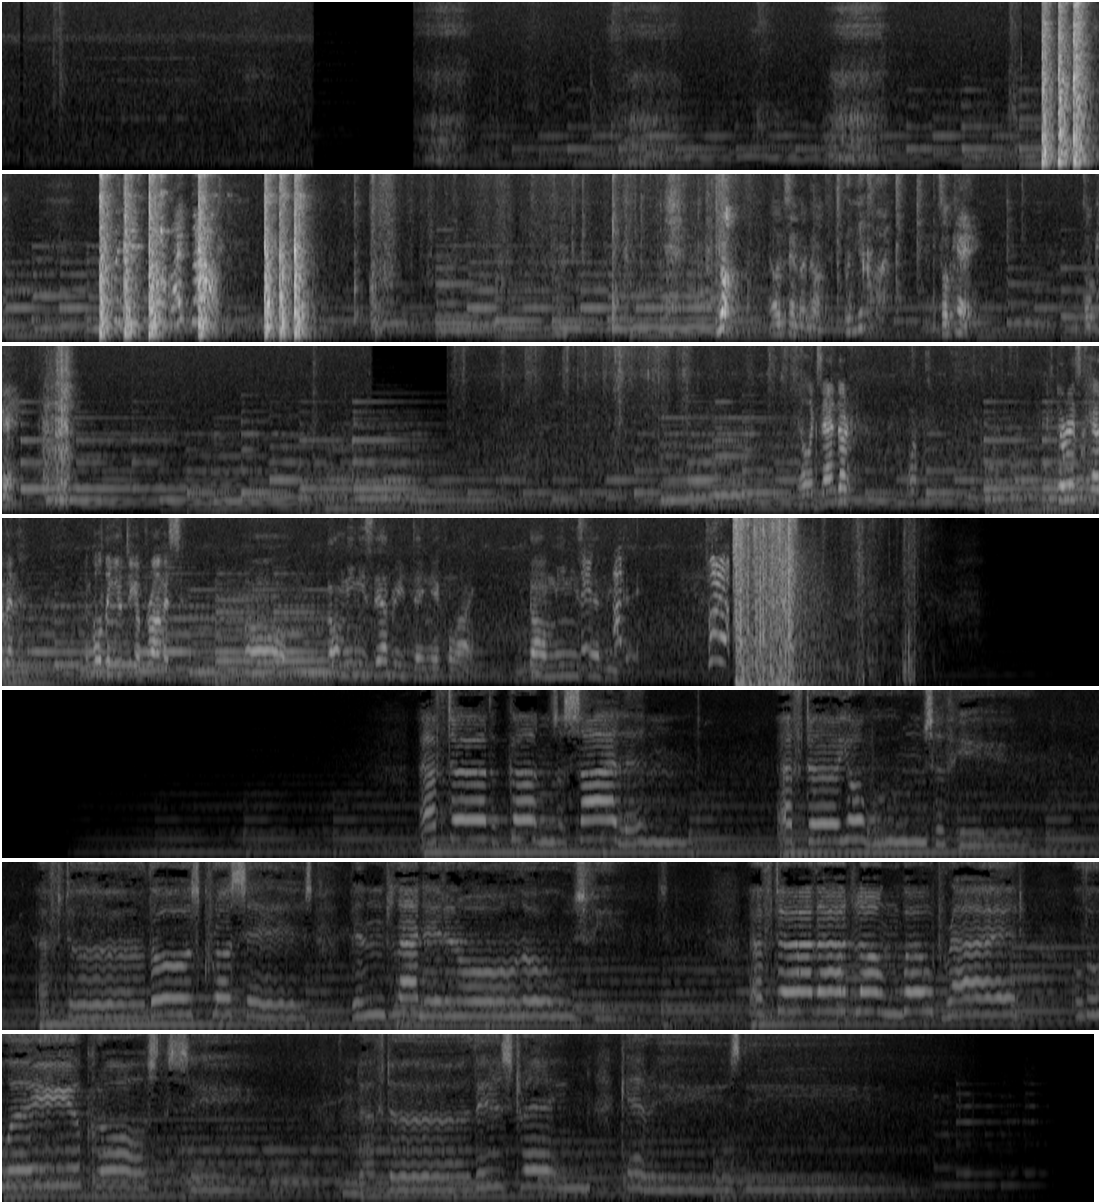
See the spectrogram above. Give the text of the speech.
Right now! No! Alexander, don't. But Nikolai, It's okay. It's okay. Alexander, what? Nikolai. if there is heaven, I'm holding you to your promise. Oh, don't mean is every day, Nikolai. Don't mean is every day. After the guns are silent, after your wounds have healed, after those crosses planted in all those fields, after that long boat ride all the way across the sea, and after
